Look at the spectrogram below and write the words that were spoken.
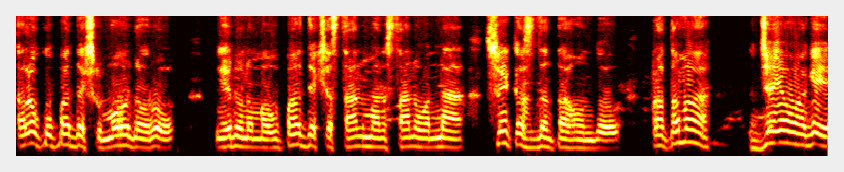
ತಾಲೂಕು ಉಪಾಧ್ಯಕ್ಷರು ಮೋಹನ್ ಅವರು ಏನು ನಮ್ಮ ಉಪಾಧ್ಯಕ್ಷ ಸ್ಥಾನಮಾನ, ಸ್ಥಾನವನ್ನ ಸ್ವೀಕರಿಸಿದಂತಹ ಒಂದು ಪ್ರಥಮ ಜಯವಾಗಿ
